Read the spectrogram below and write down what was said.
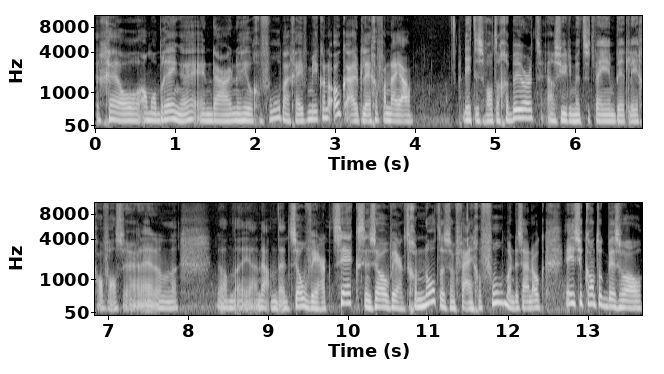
geil allemaal brengen en daar een heel gevoel bij geven. Maar je kan ook uitleggen van, nou ja. Dit is wat er gebeurt als jullie met z'n tweeën in bed liggen. Of als, eh, dan, dan, eh, ja, nou, zo werkt seks en zo werkt genot. Dat is een fijn gevoel. Maar er zijn ook. Dus je kan het ook best wel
